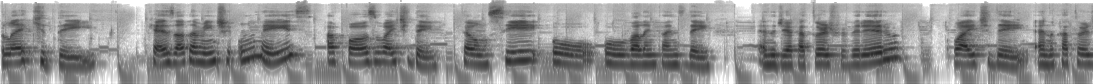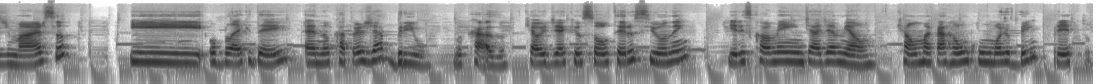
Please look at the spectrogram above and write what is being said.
Black Day, que é exatamente um mês após o White Day. Então, se o, o Valentine's Day é no dia 14 de fevereiro, o White Day é no 14 de março e o Black Day é no 14 de abril, no caso, que é o dia que os solteiros se unem e eles comem jajangmyeon, que é um macarrão com um molho bem preto,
